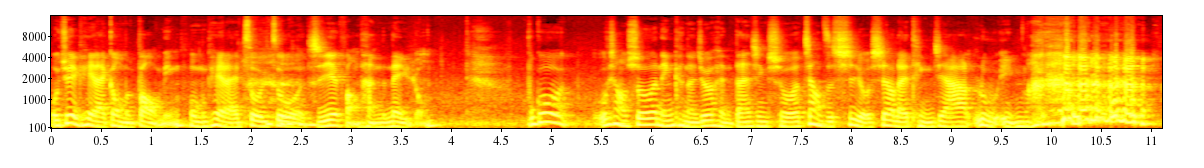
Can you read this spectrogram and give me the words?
我觉得也可以来跟我们报名，我们可以来做一做 职业访谈的内容。不过，我想说，您可能就会很担心，说这样子室友是要来停家录音吗？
